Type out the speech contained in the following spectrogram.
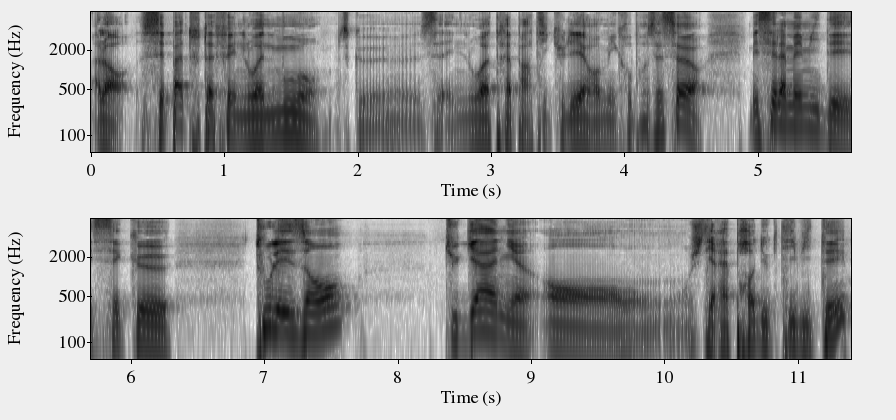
Alors, c'est pas tout à fait une loi de Moore, parce que c'est une loi très particulière aux microprocesseurs, mais c'est la même idée, c'est que tous les ans, tu gagnes en, je dirais, productivité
